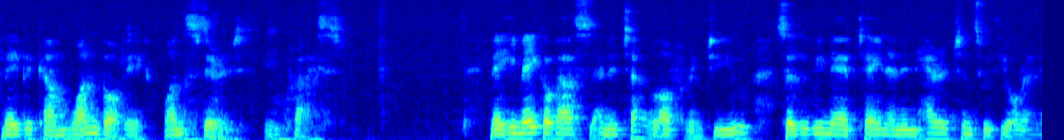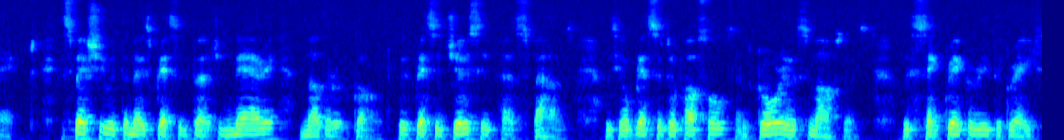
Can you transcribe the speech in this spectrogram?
may become one body, one spirit in Christ. May he make of us an eternal offering to you, so that we may obtain an inheritance with your elect, especially with the most blessed Virgin Mary, Mother of God, with blessed Joseph, her spouse, with your blessed apostles and glorious martyrs, with St. Gregory the Great,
